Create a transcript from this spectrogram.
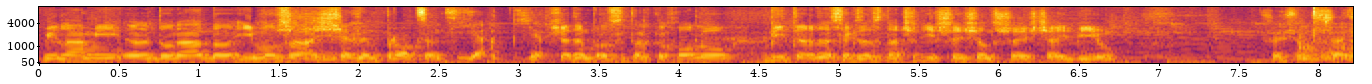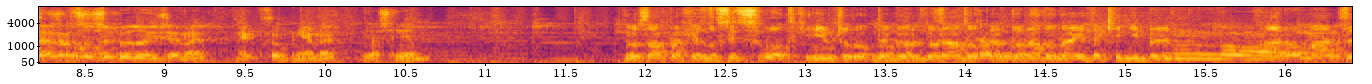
chmielami Eldorado i Mozaik. 7%, ja pier... 7% alkoholu, bitterness jak zaznaczyli 66 IBU. 66. Zaraz do tego dojdziemy, jak przełkniemy. Właśnie No zapach jest dosyć słodki, nie wiem czy do tego taki Eldorado, to Eldorado właśnie. daje takie niby No, aromaty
